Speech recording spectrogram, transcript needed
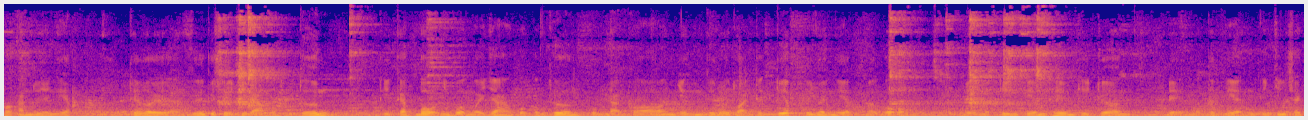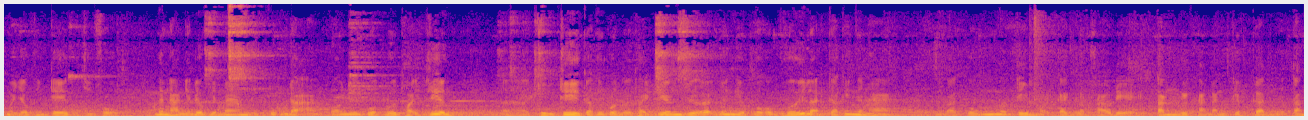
khó khăn cho doanh nghiệp. Thế rồi à, dưới cái sự chỉ đạo của Thủ tướng thì các bộ như Bộ Ngoại giao, Bộ Công Thương cũng đã có những cái đối thoại trực tiếp với doanh nghiệp gỗ để mà tìm kiếm thêm thị trường để mà thực hiện cái chính sách ngoại giao kinh tế của chính phủ. Ngân hàng Nhà nước Việt Nam thì cũng đã có những cuộc đối thoại riêng, uh, chủ trì các cái cuộc đối thoại riêng giữa doanh nghiệp gỗ với lại các cái ngân hàng và cũng tìm mọi cách làm sao để tăng cái khả năng tiếp cận, tăng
